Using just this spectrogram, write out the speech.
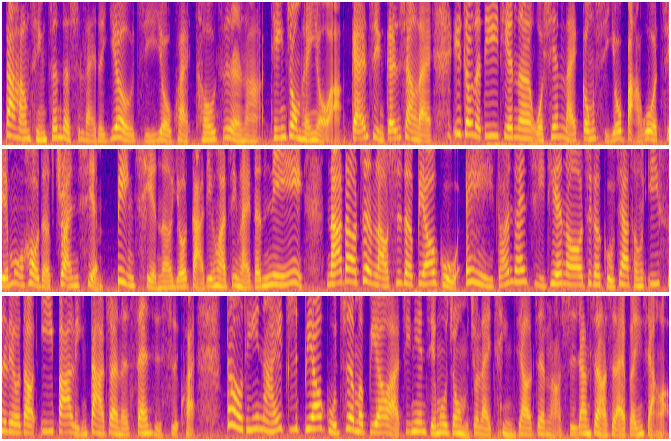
大行情真的是来得又急又快，投资人啊，听众朋友啊，赶紧跟上来。一周的第一天呢，我先来恭喜有把握节目后的专线，并且呢有打电话进来。来的你拿到郑老师的标股，哎，短短几天哦，这个股价从一四六到一八零，大赚了三十四块。到底哪一只标股这么标啊？今天节目中我们就来请教郑老师，让郑老师来分享哦。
